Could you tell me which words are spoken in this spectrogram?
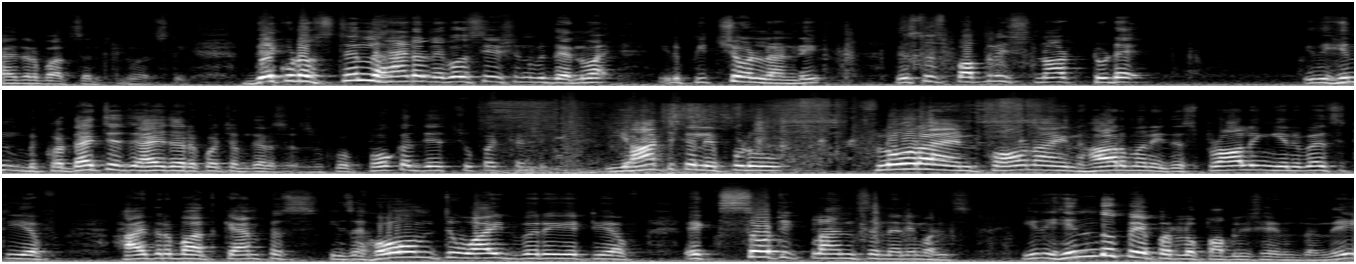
Hyderabad Central University. They could have still had a negotiation with the NY. ఇది పిచ్చోళ్ళు అండి this is publish not today ఇది హింద్ దయచేసి ఐదారు కొంచెం ఫోకస్ చేసి చూపించండి. ఈ ఆర్టికల్ ఎప్పుడు flora and fauna in harmony the sprawling university of Hyderabad campus is a home to wide variety of exotic plants and animals ఇది హిందూ పేపర్లో పబ్లిష్ అయిందండి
